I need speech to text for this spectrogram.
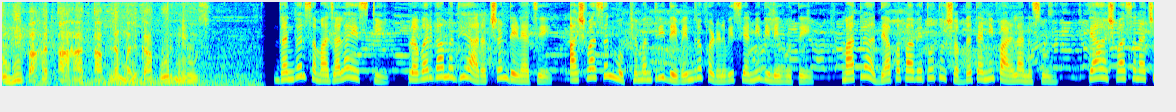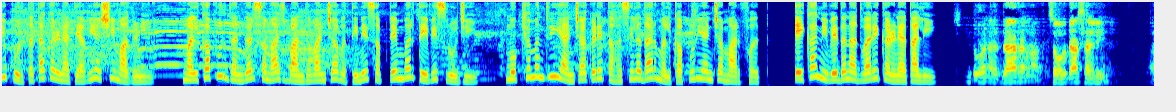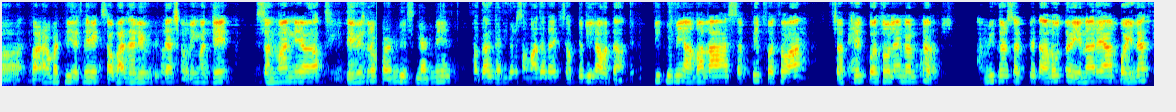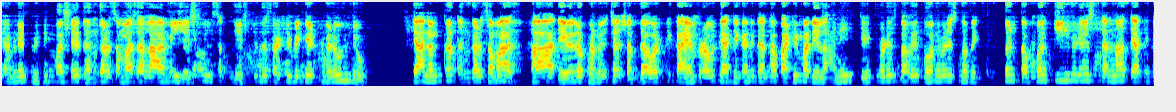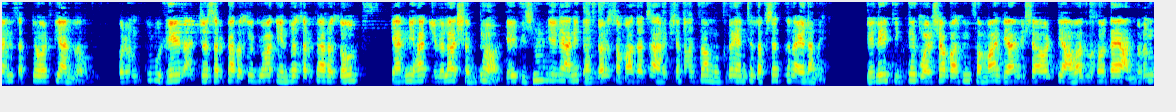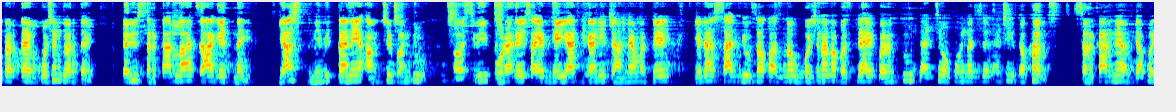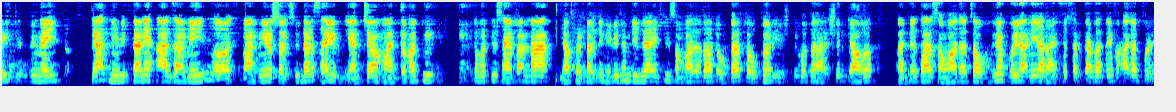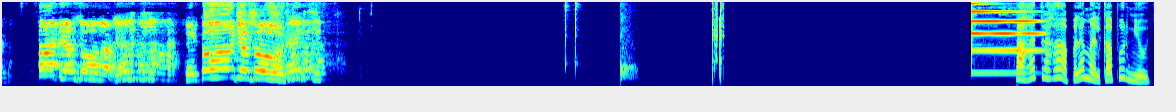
तुम्ही पाहत आहात आपलं मलकापूर न्यूज. धनगर समाजाला एसटी प्रवर्गामध्ये आरक्षण देण्याचे आश्वासन मुख्यमंत्री देवेंद्र फडणवीस यांनी दिले होते. मात्र अद्यापपावेतो तो शब्द त्यांनी पाळला नसून त्या आश्वासनाची पूर्तता करण्यात यावी अशी मागणी. मलकापूर धनगर समाज बांधवांच्या वतीने सप्टेंबर तेवीस रोजी मुख्यमंत्री यांच्याकडे तहसीलदार मलकापूर यांच्या मार्फत एका निवेदनाद्वारे करण्यात आली. दोन हजार चौदा साली बारामती येथे एक सभा झाली होती. त्या सभेमध्ये सन्मान्य देवेंद्र फडणवीस यांनी सकल धनगर समाजाला एक शब्द दिला होता की तुम्ही आम्हाला सत्तेत बसवा. सत्तेत बसवल्यानंतर आम्ही जर सत्तेत आलो तर येणाऱ्या पहिल्याच कॅबिनेट मिटिंगमध्ये धनगर समाजाला आम्ही एसटी एसटीचं सर्टिफिकेट मिळवून देऊ. त्यानंतर धनगर समाज हा देवेंद्र फडणवीसच्या शब्दावरती कायम राहून त्या ठिकाणी त्यांना पाठिंबा दिला. आणि एक वेळेस नव्हे दोन वेळेस नव्हे तर तब्बल तीन वेळेस त्यांना त्या ठिकाणी सत्तेवरती आणलं. परंतु हे राज्य सरकार असो किंवा केंद्र सरकार असो यांनी हा दिलेला शब्द हे विसरून गेले आणि धनगर समाजाचा आरक्षणाचा मुद्दा यांच्या लक्षात राहिला नाही. गेले कित्येक वर्षापासून समाज या विषयावरती आवाज उठवत आहे आंदोलन करताय उपोषण करताय तरी सरकारला जाग येत नाही. याच निमित्ताने आमचे बंधू श्री बोराडे साहेब हे या ठिकाणी जालन्यामध्ये गेल्या सात दिवसापासून उपोषणाला बसले आहे परंतु त्यांच्या उपोषणाची दखल सरकारने अद्यापही घेतली नाही. त्याच निमित्ताने आज आम्ही माननीय तहसीलदार साहेब यांच्या माध्यमातून मुख्यमंत्री साहेबांना या प्रकारचे निवेदन दिले आहे की समाजाला लवकरात लवकर एसटी मध्ये आरक्षण द्यावं अन्यथा समाजाचा उद्रेक होईल आणि या राज्य सरकारला ते महागात पडेल. पाहत रहा आपला मलकापूर न्यूज.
